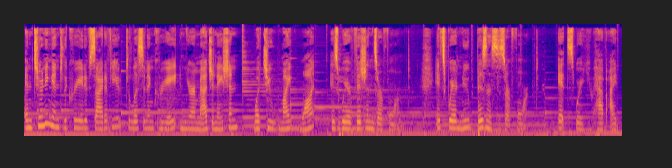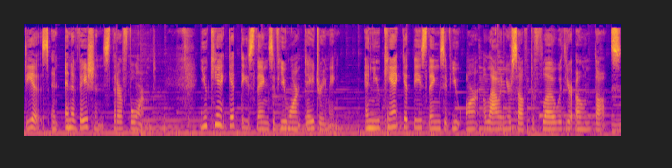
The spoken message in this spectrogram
and tuning into the creative side of you to listen and create in your imagination what you might want is where visions are formed. It's where new businesses are formed. It's where you have ideas and innovations that are formed. You can't get these things if you aren't daydreaming. And you can't get these things if you aren't allowing yourself to flow with your own thoughts.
